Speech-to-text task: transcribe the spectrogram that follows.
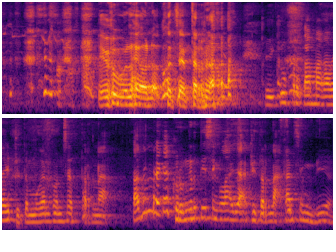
Iku mulai ono konsep ternak. iku pertama kali ditemukan konsep ternak. Tapi mereka guru ngerti sing layak diternakkan sing dia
